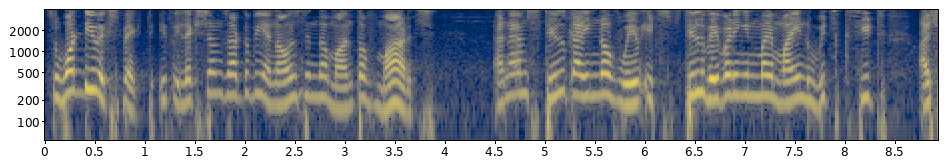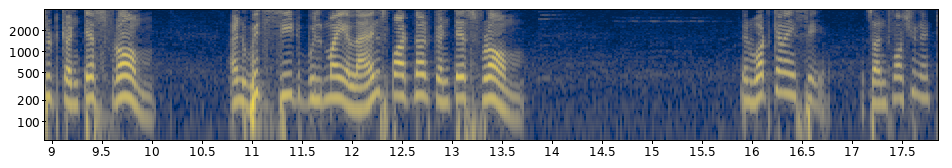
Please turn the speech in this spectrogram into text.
So what do you expect? If elections are to be announced in the month of March, and I'm still kind of, it's still wavering in my mind which seat I should contest from, and which seat will my alliance partner contest from, then what can I say? It's unfortunate.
